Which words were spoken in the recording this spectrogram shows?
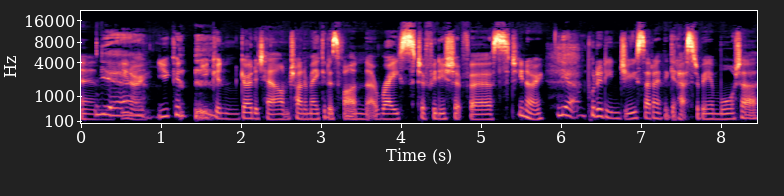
and Yeah. you know, you could you can go to town trying to make it as fun, a race to finish it first, you know. Yeah. Put it in juice. I don't think it has to be in water.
